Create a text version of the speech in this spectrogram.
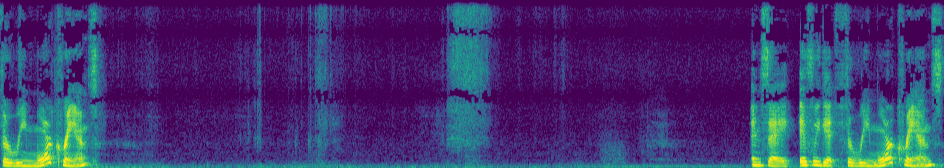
three more crayons and say, if we get three more crayons,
